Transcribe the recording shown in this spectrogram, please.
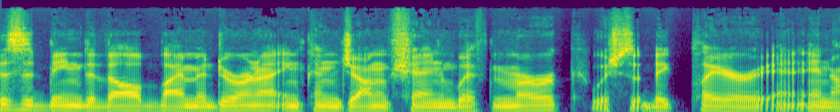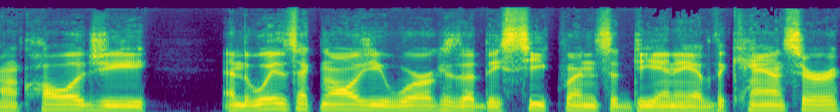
This is being developed by Moderna in conjunction with Merck, which is a big player in, in oncology. And the way the technology works is that they sequence the DNA of the cancer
